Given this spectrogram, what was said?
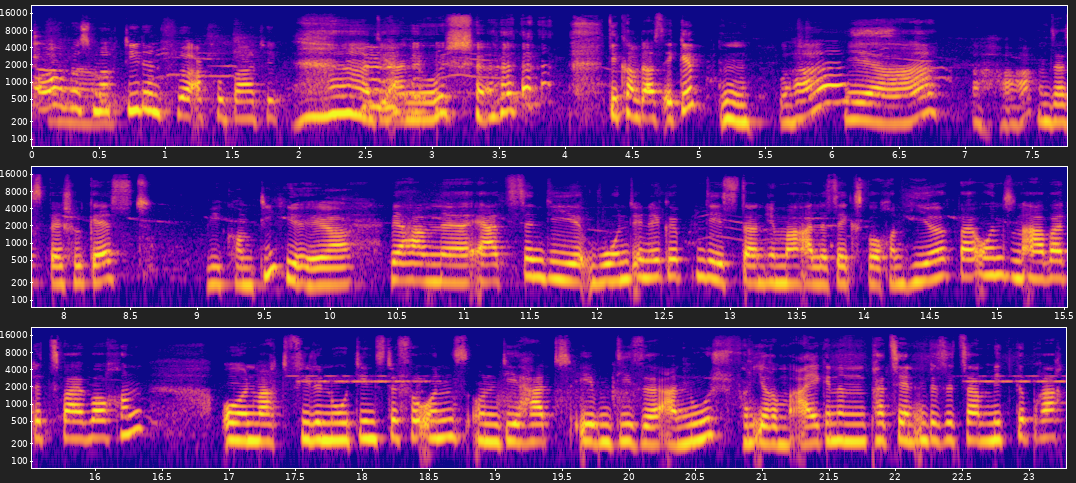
Oh, was macht die denn für Akrobatik? die Anush. Die kommt aus Ägypten. Was? Ja, Aha. unser Special Guest. Wie kommt die hierher? Wir haben eine Ärztin, die wohnt in Ägypten. Die ist dann immer alle sechs Wochen hier bei uns und arbeitet zwei Wochen und macht viele Notdienste für uns. Und die hat eben diese Anoush von ihrem eigenen Patientenbesitzer mitgebracht,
